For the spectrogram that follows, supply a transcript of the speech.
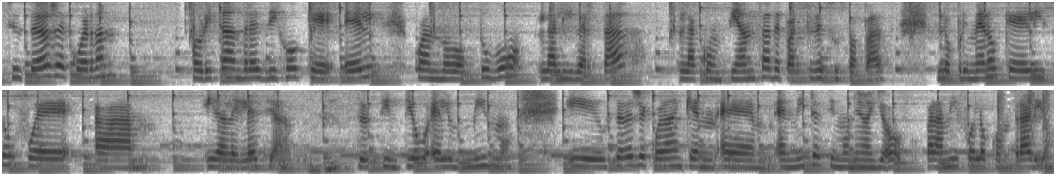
Si ustedes recuerdan, ahorita Andrés dijo que él cuando obtuvo la libertad la confianza de parte de sus papás, lo primero que él hizo fue ir a la iglesia. Se sintió él mismo. Y ustedes recuerdan que en, em, en, mi testimonio, yo, para mí fue lo contrario.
